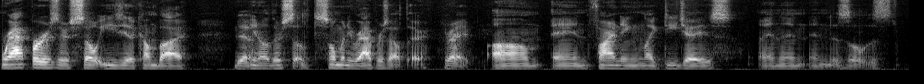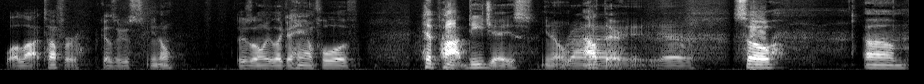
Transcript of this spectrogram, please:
rappers are so easy to come by Yeah. you know there's so, so many rappers out there Right. um, and finding like DJs and then and is a, is a lot tougher because there's you know there's only like a handful of hip hop DJs you know right. out there. Yeah. So um,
